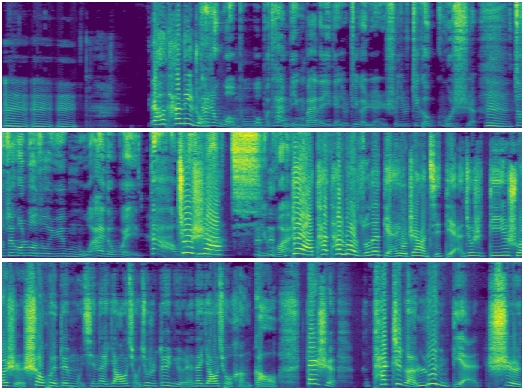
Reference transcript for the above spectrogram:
嗯嗯嗯。然后他那种，但是我不我不太明白的一点就是这个人设，就是这个故事，嗯，到最后落足于母爱的伟大，就是啊，奇怪，对啊，他他落足的点有这样几点，就是第一，说是社会对母亲的要求，就是对女人的要求很高，但是。他这个论点是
